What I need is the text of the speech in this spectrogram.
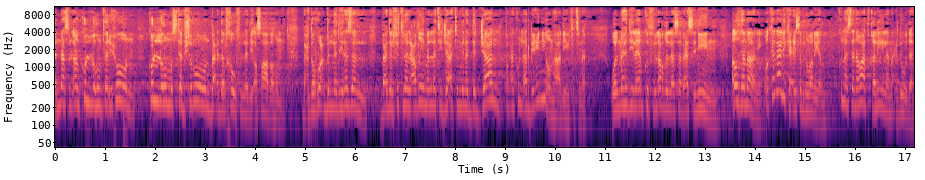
الناس الآن كلهم فرحون كلهم مستبشرون بعد الخوف الذي أصابهم بعد الرعب الذي نزل بعد الفتنة العظيمة التي جاءتهم من الدجال. طبعا كل أربعين يوم هذه الفتنة. والمهدي لا يمكث في الأرض إلا سبع سنين أو ثماني. وكذلك عيسى بن مريم كلها سنوات قليلة معدودة.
